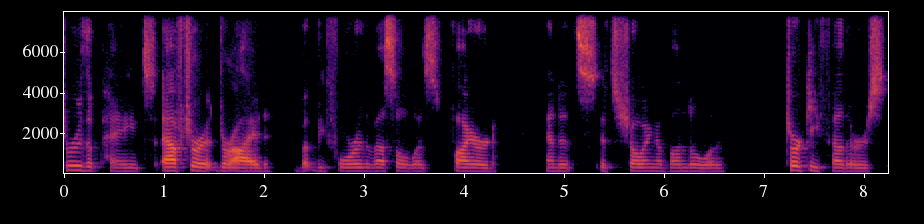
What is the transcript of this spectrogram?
through the paint after it dried, but before the vessel was fired. And it's, it's showing a bundle of turkey feathers.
